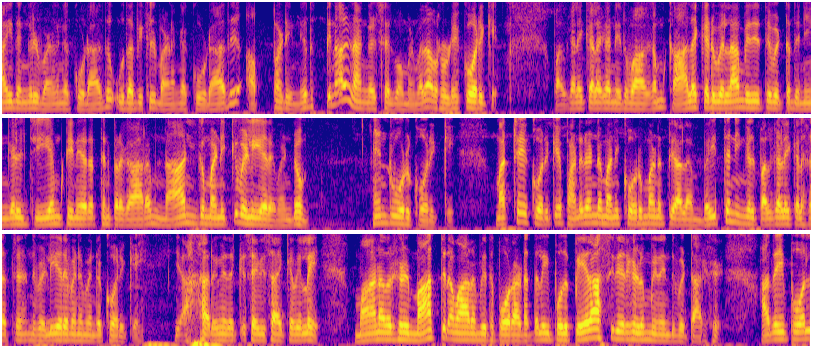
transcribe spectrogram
ஆயுதங்கள் வழங்கக்கூடாது உதவிகள் வழங்கக்கூடாது. அப்படி நிறுத்தினால் நாங்கள் செல்வோம் என்பது அவர்களுடைய கோரிக்கை. பல்கலைக்கழக நிர்வாகம் காலக்கெடுவெல்லாம் விதி முடித்து விட்டது. நீங்கள் ஜிஎம்டி நேரத்தின் பிரகாரம் நான்கு மணிக்கு வெளியேற வேண்டும் என்று ஒரு கோரிக்கை. மற்றைய கோரிக்கை பன்னிரண்டு மணிக்கு ஒரு மணித்தியாலம் வைத்து நீங்கள் பல்கலைக்கழகத்திலிருந்து வெளியேற வேண்டும் என்ற கோரிக்கை. யாரும் இதற்கு செவிசாய்க்கவில்லை மாணவர்கள் மாத்திரம் ஆரம்பித்த போராட்டத்தில் இப்போது பேராசிரியர்களும் இணைந்து விட்டார்கள். அதே போல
